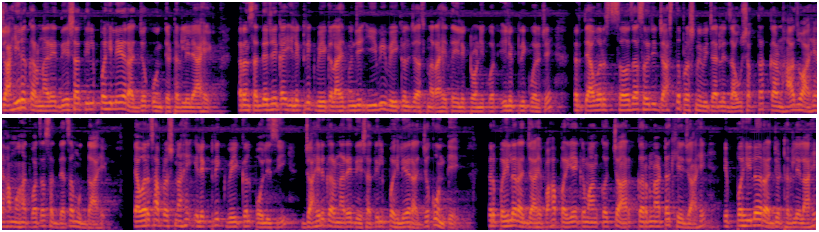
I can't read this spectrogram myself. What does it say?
जाहीर करणारे देशातील पहिले राज्य कोणते ठरलेले आहे? कारण सध्या जे काही इलेक्ट्रिक व्हेकल आहेत म्हणजे ई व्ही व्हेकल जे असणार आहे ते इलेक्ट्रॉनिकवर इलेक्ट्रिकवरचे तर त्यावर सहजासहजी जास्त प्रश्न विचारले जाऊ शकतात. कारण हा जो आहे हा महत्त्वाचा सध्याचा मुद्दा आहे. त्यावरच हा प्रश्न आहे इलेक्ट्रिक व्हेकल पॉलिसी जाहीर करणारे देशातील पहिले राज्य कोणते? तर पहिलं राज्य आहे पहा पर्याय क्रमांक चार कर्नाटक हे जे आहे हे पहिलं राज्य ठरलेलं आहे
